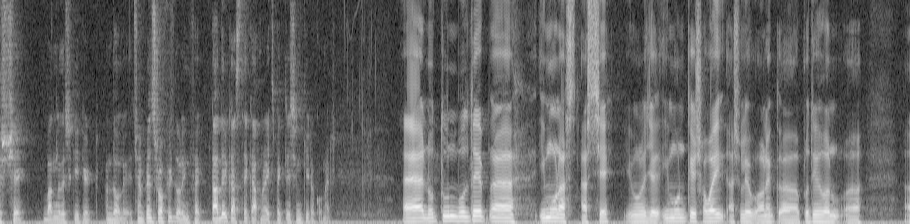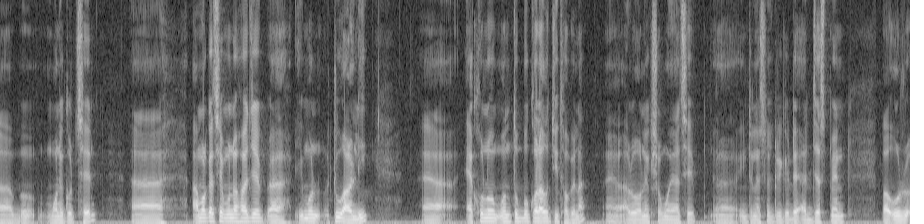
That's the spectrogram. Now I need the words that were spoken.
এসছে বাংলাদেশ ক্রিকেট দলে চ্যাম্পিয়ন্স ট্রফির দল ইনফ্যাক্ট তাদের কাছ থেকে আপনার এক্সপেকটেশন কি রকমের আহ, নতুন বলতে ইমন আস- আসছে। ইমন যে, ইমনকে সবাই আসলে অনেক প্রতিভাবান মনে করছেন। আমার কাছে মনে হয় যে ইমন টু আর্লি এখনও মন্তব্য করা উচিত হবে না। আরও অনেক সময় আছে ইন্টারন্যাশনাল ক্রিকেটে অ্যাডজাস্টমেন্ট বা ওর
